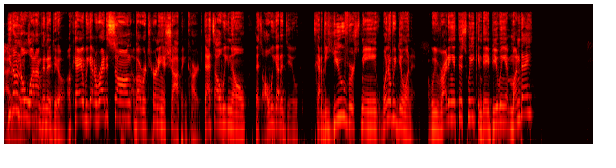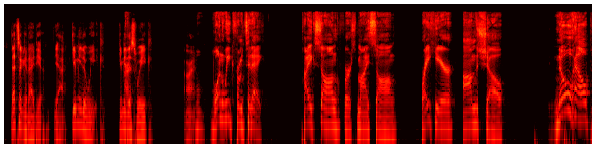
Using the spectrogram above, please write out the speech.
I You don't know what I'm going to do. Okay. We got to write a song about returning a shopping cart. That's all we know. That's all we got to do. It's got to be you versus me. When are we doing it? Are we writing it this week and debuting it Monday? That's a good idea. Yeah, give me the week. Give me All right. this week. All right. One week from today. Pike song versus my song right here on the show. No help,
